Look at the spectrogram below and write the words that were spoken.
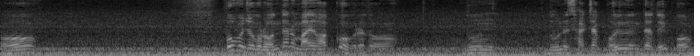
오 부분적으로 온 데는 많이 왔고 그래도 눈 눈이 살짝 보이는 데도 있고.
